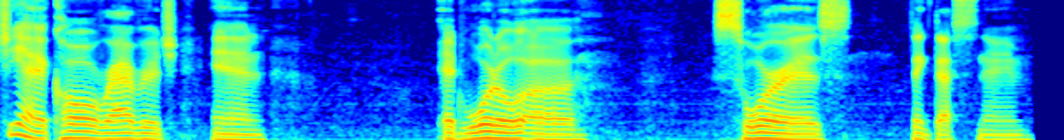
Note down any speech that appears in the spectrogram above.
She had Karl Ravech and Eduardo uh, Suarez, I think that's his name,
